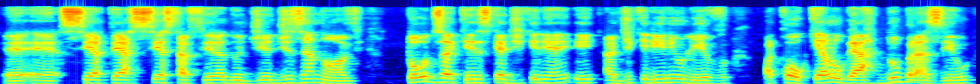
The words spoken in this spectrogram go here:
é, é, ser até a sexta-feira do dia 19, todos aqueles que adquirirem, adquirirem o livro para qualquer lugar do Brasil,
